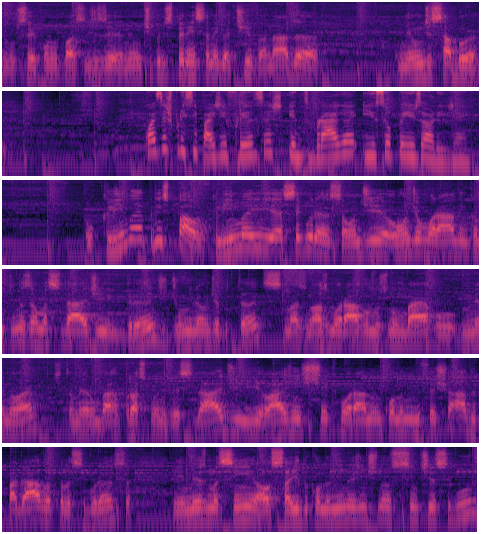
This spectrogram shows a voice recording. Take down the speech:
não sei como posso dizer, nenhum tipo de experiência negativa, nada, nenhum de sabor. Quais as principais diferenças entre Braga e o seu país de origem? O clima é principal, o clima e a segurança. Onde, onde eu morava, em Campinas, é uma cidade grande, de um milhão de habitantes, mas nós morávamos num bairro menor, que também era um bairro próximo à universidade, e lá a gente tinha que morar num condomínio fechado e pagava pela segurança. E mesmo assim, ao sair do condomínio, a gente não se sentia seguro.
